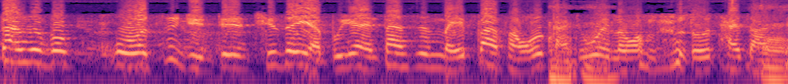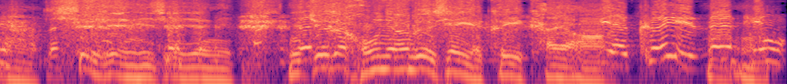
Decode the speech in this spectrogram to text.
但是我我自己对其实也不愿意，但是没办法，我感觉为了我们卢台长嗯这样的。嗯，谢谢你，谢谢你。你觉得红娘热线也可以开啊？也可以，这挺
